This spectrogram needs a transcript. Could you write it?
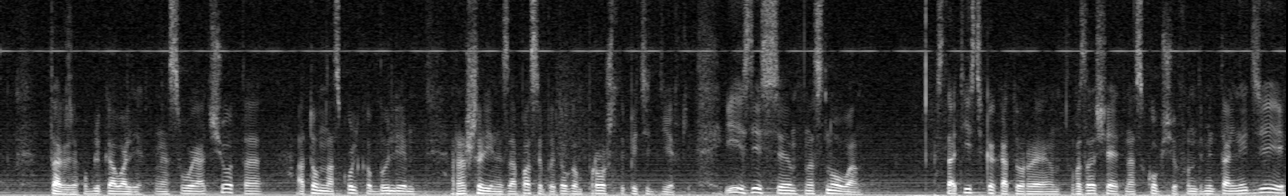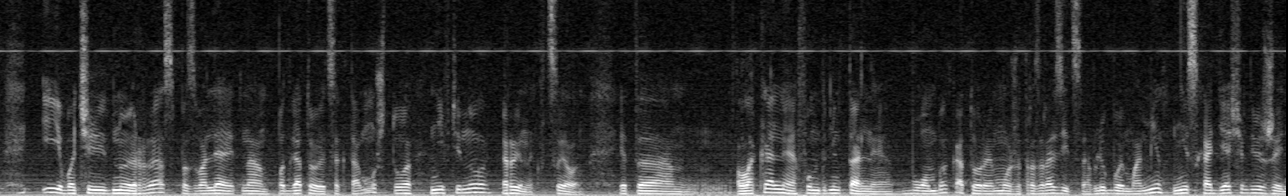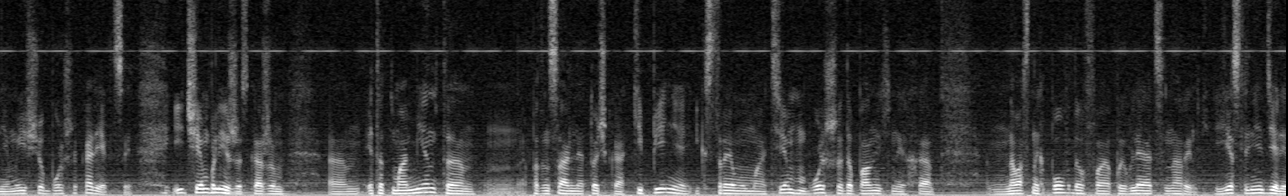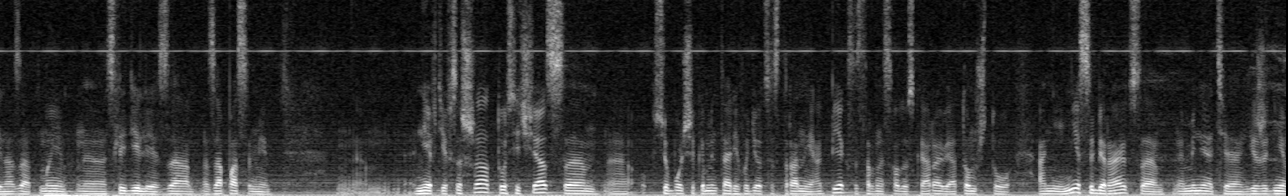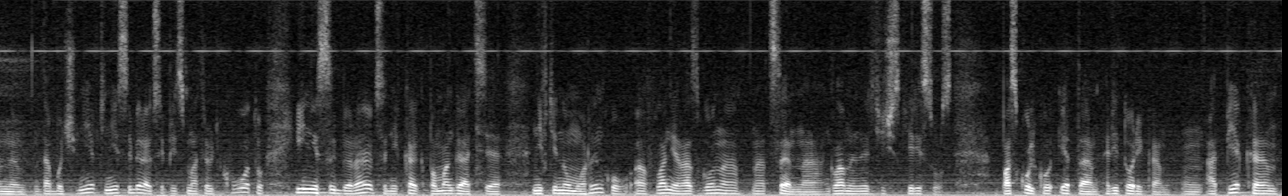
также опубликовали э, свой отчет о, о том, насколько были расширены запасы по итогам прошлой пятидневки. И здесь э, снова статистика, которая возвращает нас к общей фундаментальной идее и в очередной раз позволяет нам подготовиться к тому, что нефтяной рынок в целом это локальная фундаментальная бомба, которая может разразиться в любой момент нисходящим движением и еще больше коррекции. И чем ближе, скажем, эм, этот момент, э, потенциальная точка кипения экстремума, тем больше дополнительных э, новостных поводов э, появляется на рынке. Если недели назад мы следили за запасами нефти в США, то сейчас э, все больше комментариев идет со стороны ОПЕК, со стороны Саудовской Аравии о том, что они не собираются менять ежедневную добычу нефти, не собираются пересматривать квоту и не собираются никак помогать нефтяному рынку в плане разгона цен на главный энергетический ресурс. Поскольку эта риторика ОПЕК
